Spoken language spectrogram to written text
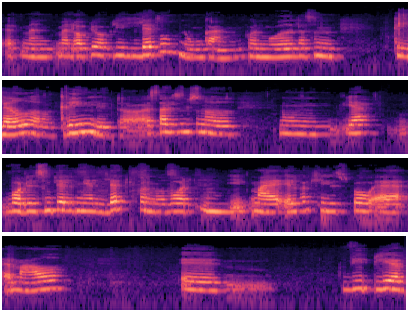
at man, man oplever at blive lettet nogle gange på en måde, eller sådan glad og grine lidt. Og, altså der er ligesom sådan noget, nogle, ja, hvor det ligesom bliver lidt mere let på en måde, hvor mm. Maja Elverkildes bog er, er meget, øh, vi, bliver,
